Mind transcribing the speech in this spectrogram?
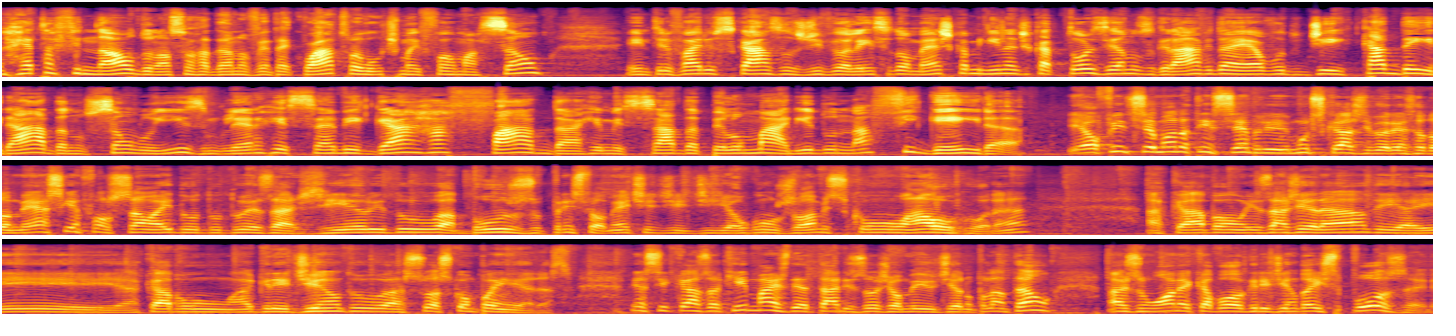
reta final do nosso Radar 94, a última informação. Entre vários casos de violência doméstica, a menina de 14 anos grávida é alvo de cadeirada no São Luís. Mulher recebe garrafada arremessada pelo marido na Figueira. E ao fim de semana tem sempre muitos casos de violência doméstica em função aí do, do, do exagero e do abuso, principalmente de, de alguns homens com álcool, né? Acabam exagerando e aí acabam agredindo as suas companheiras. Nesse caso aqui, mais detalhes hoje ao meio-dia no plantão, mas um homem acabou agredindo a esposa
